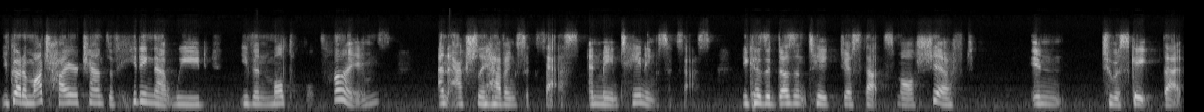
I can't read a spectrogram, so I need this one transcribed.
you've got a much higher chance of hitting that weed even multiple times and actually having success and maintaining success because it doesn't take just that small shift in to escape that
